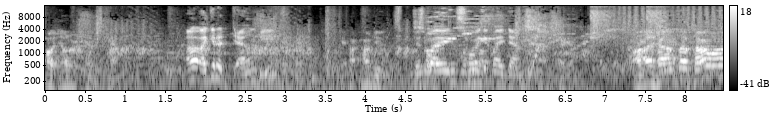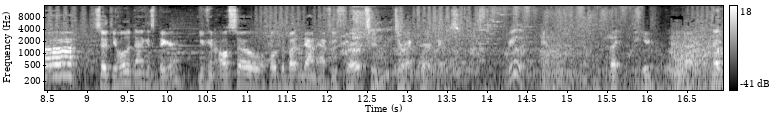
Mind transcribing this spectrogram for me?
Oh, you already have it. Oh, I get a down B. How, how do? When do I, when do I get my down? There you go. I have the power. So if you hold it down, it gets bigger. You can also hold the button down after you throw it to direct where it goes. Really? Should I be here? Nope.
